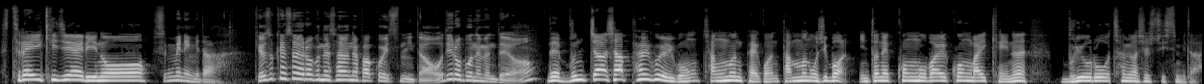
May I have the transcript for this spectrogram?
스트레이 키즈의 리노 승민입니다. 계속해서 여러분의 사연을 받고 있습니다. 어디로 보내면 돼요? 네, 문자샵 8910, 장문 100원, 단문 50원, 인터넷 콩, 모바일 콩, 마이케이는 무료로 참여하실 수 있습니다.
